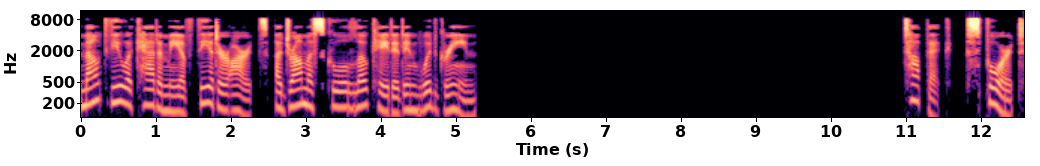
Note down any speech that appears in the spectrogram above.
Mountview Academy of Theatre Arts, a drama school located in Wood Green. Topic: Sport.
